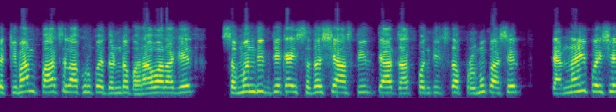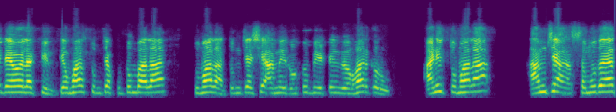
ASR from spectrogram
तर किमान पाच लाख रुपये दंड भरावा लागेल. संबंधित जे काही सदस्य असतील त्या जातपंथीचा प्रमुख असेल. त्यांनाही पैसे द्यावे लागतील. तेव्हा तुमच्या कुटुंबाला तुम्हाला तुमच्याशी आम्ही रोटू बेटी व्यवहार करू. आणि तुम्हाला आमच्या समुदायात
